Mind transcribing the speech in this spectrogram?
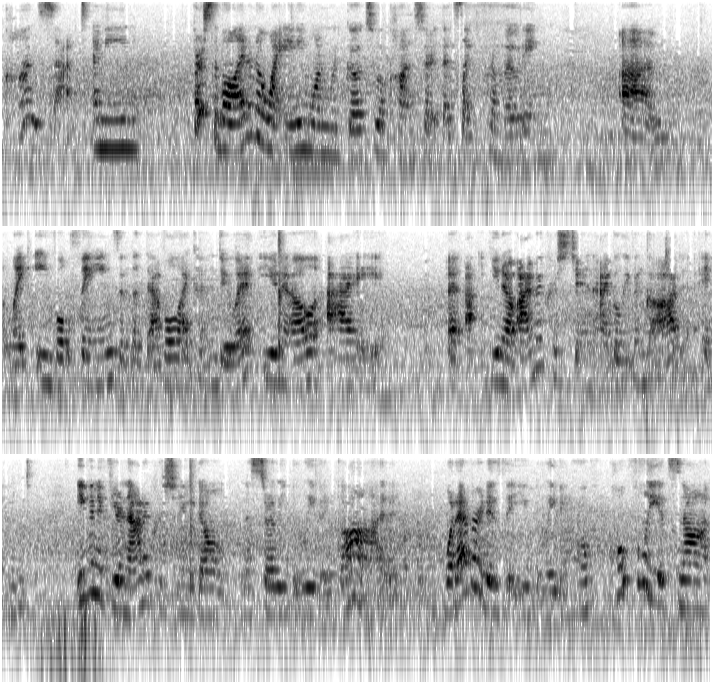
concept. I mean, first of all, I don't know why anyone would go to a concert that's like promoting um, like evil things and the devil. I couldn't do it. You know, I, uh, you know, I'm a Christian. I believe in God. And even if you're not a Christian, you don't necessarily believe in God, whatever it is that you believe in, ho hopefully it's not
